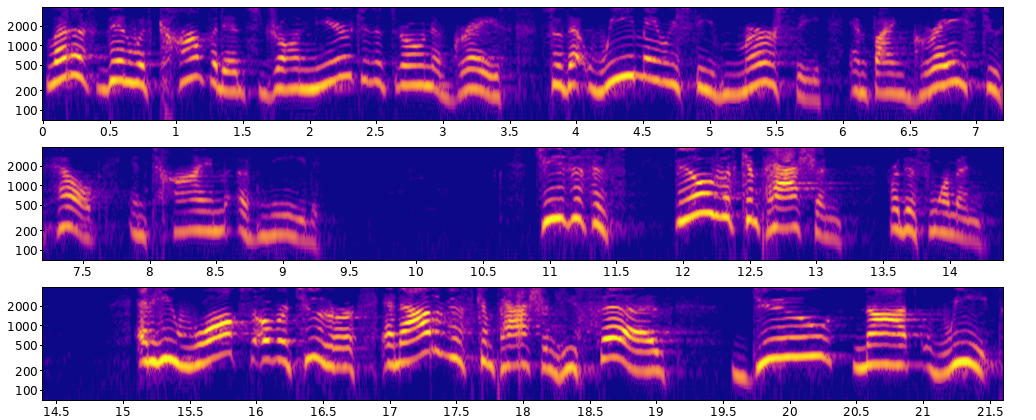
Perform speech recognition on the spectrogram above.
Let us then with confidence draw near to the throne of grace so that we may receive mercy and find grace to help in time of need. Jesus is filled with compassion for this woman. And he walks over to her and out of his compassion he says, do not weep.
